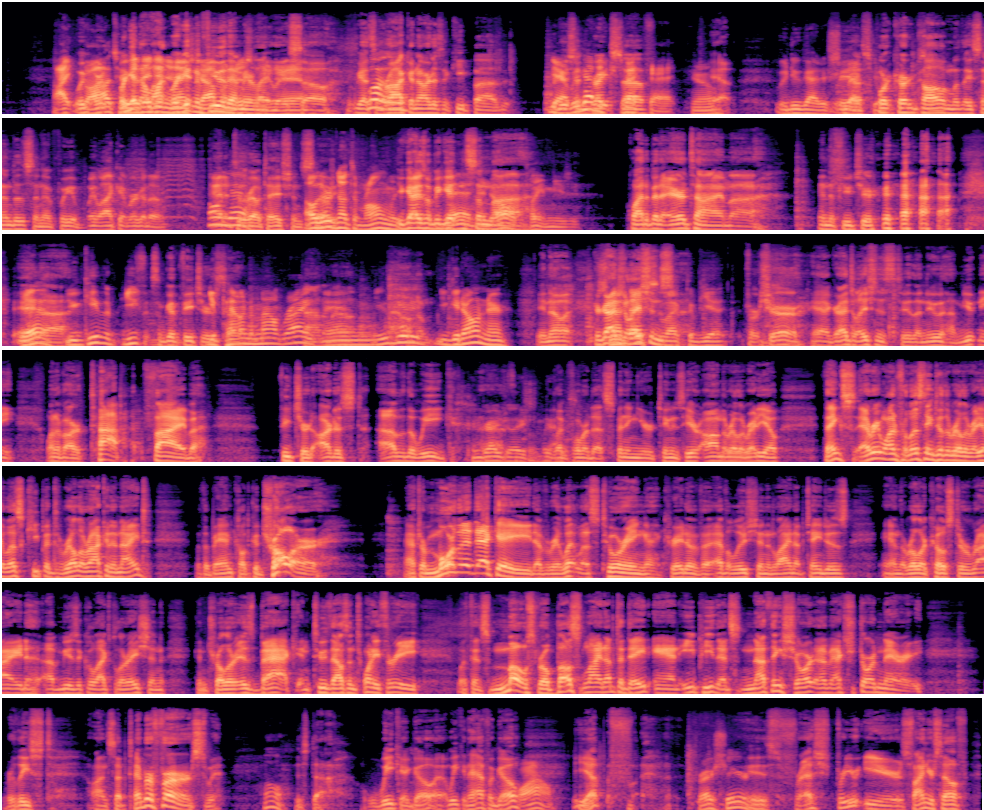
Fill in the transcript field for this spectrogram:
I, We, well, are getting a lot. We're nice getting a few of them here one, lately, yeah. so we got Well, some rocking artists that keep uh, yeah, producing to great stuff. that. You know, Yeah. we do got to expect it. support Curtain Call and what they send us, and if we, we like it, we're gonna add it to the rotation. Oh, there's nothing wrong with You guys will be getting some, uh, playing music. quite a bit of airtime uh, in the future. And, Yeah, uh, you keep it. You some good features. you so, pound them out right, man. out. You get it. 'em. You get on there. You know it. It's not that Congratulations. selective yet. For sure. Yeah, congratulations to the new uh, Mutiny, one of our top five featured artist of the week. Congratulations, we look forward to spinning your tunes here on the Rela Radio. Thanks everyone for listening to the Rela Radio. Let's keep it Rela rocking tonight with a band called Controller. After more than a decade of relentless touring, creative evolution, and lineup changes, and the roller coaster ride of musical exploration, Controller is back in 2023 with its most robust lineup to date and EP that's nothing short of extraordinary. Released on September 1st, wi- Oh, just a week ago, a week and a half ago. wow. Yep, Fresh here. is fresh for your ears. Find yourself.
